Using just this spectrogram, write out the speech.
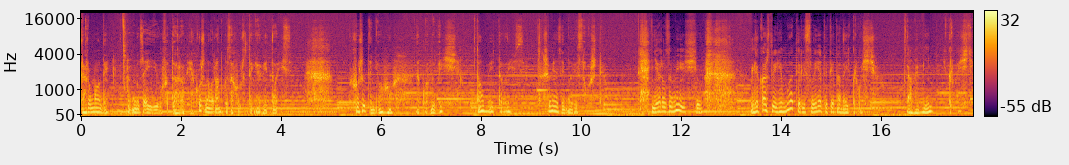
громади, в музеї його фотографія. Кожного ранку заходжу до нього, вітаюся. Ходжу до нього на кладовище, там вітаюся. Так що він зі мною завжди. Я розумію, що для кожної матері своя дитина найкраща, але мій найкращий.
